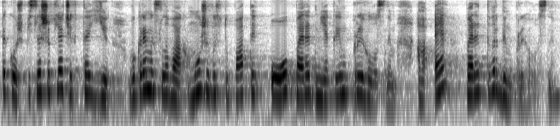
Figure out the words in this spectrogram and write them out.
Також після шиплячих та й в окремих словах може виступати О перед м'яким приголосним, а Е перед твердим приголосним.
